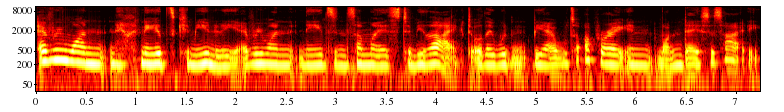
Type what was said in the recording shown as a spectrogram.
everyone needs community. Everyone needs, in some ways, to be liked, or they wouldn't be able to operate in modern day society.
